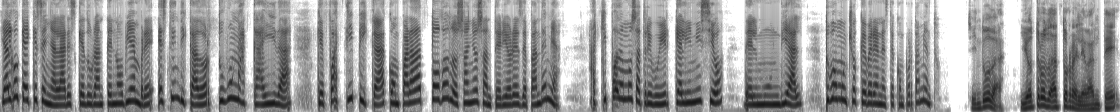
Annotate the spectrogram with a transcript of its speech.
Y algo que hay que señalar es que durante noviembre este indicador tuvo una caída que fue atípica comparada a todos los años anteriores de pandemia. Aquí podemos atribuir que el inicio del mundial tuvo mucho que ver en este comportamiento. Sin duda. Y otro dato relevante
